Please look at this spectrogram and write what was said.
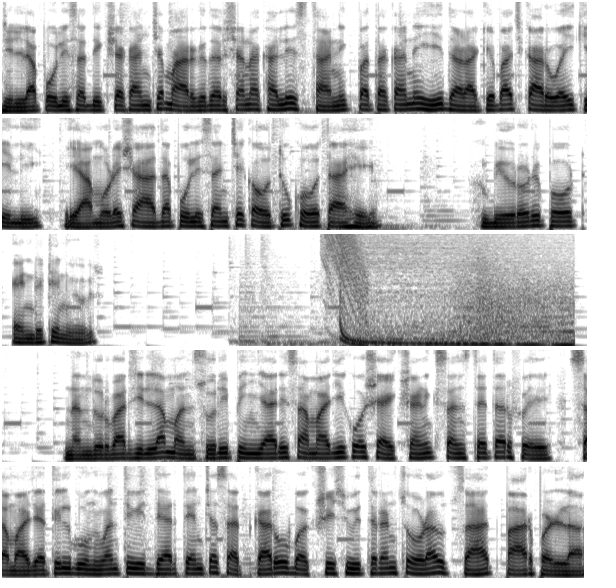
जिल्हा पोलीस अधीक्षकांच्या मार्गदर्शनाखाली स्थानिक पथकाने ही धडाकेबाज कारवाई केली. यामुळे शहादा पोलिसांचे कौतुक होत आहे. Bureau report NDT news. Nandurbar जिल्हा मनसुरी पिंजारी सामाजिक व शैक्षणिक संस्थेतर्फे समाजातील गुणवंत विद्यार्थ्यांच्या सत्कार व बक्षीस वितरण सोहळा उत्साहात पार पडला.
